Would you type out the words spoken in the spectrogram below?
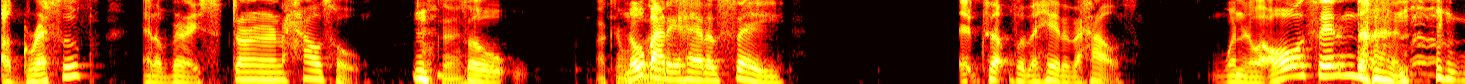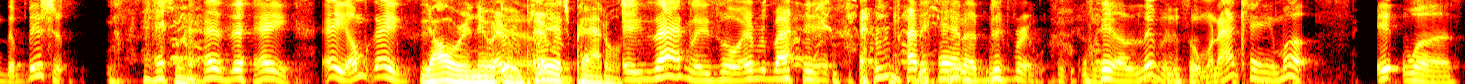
aggressive and a very stern household. Okay. So I can nobody had a say except for the head of the house. When it was all said and done, the bishop the, hey, hey, I'm hey, Y'all were in there with them pledge every- paddles. Exactly. So everybody everybody had a different way of living. So when I came up, it was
